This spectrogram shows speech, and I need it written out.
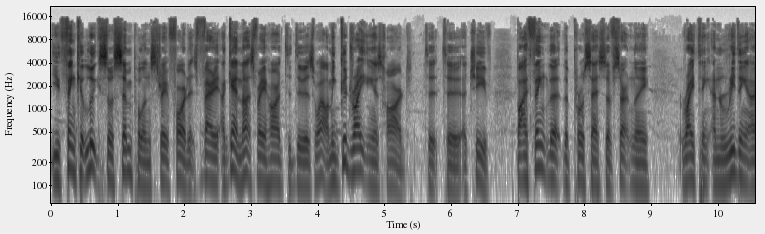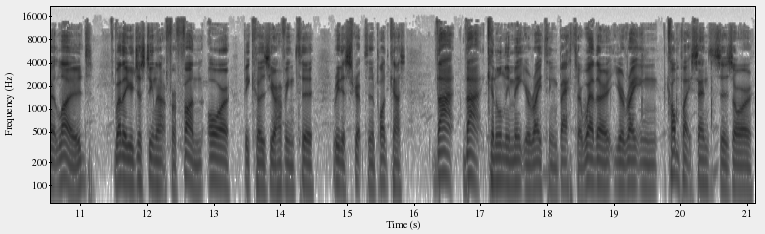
you think it looks so simple and straightforward. It's very again that's very hard to do as well. I mean, good writing is hard to to achieve, but I think that the process of certainly writing and reading it out loud whether you're just doing that for fun or because you're having to read a script in a podcast, that that can only make your writing better, whether you're writing complex sentences or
